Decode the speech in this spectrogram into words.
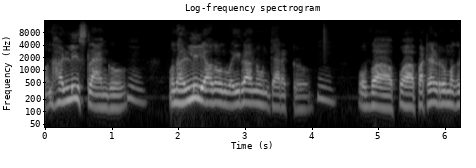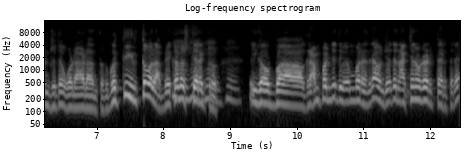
ಒಂದು ಹಳ್ಳಿ ಸ್ಲ್ಯಾಂಗು ಒಂದು ಹಳ್ಳಿಲಿ ಯಾವುದೋ ಒಂದು ವೈರಾನು ಒಂದು ಕ್ಯಾರೆಕ್ಟರು ಒಬ್ಬ ಪಟೇಲ್ರು ಮಗನ ಜೊತೆ ಓಡಾಡ ಅಂತದ್ದು. ಗೊತ್ತಿ ಇರ್ತವಲ್ಲ ಬೇಕಾದಷ್ಟು ಕ್ಯಾರೆಕ್ಟರ್ ಈಗ ಒಬ್ಬ ಗ್ರಾಮ ಪಂಚಾಯತ್ ಮೆಂಬರ್ ಅಂದ್ರೆ ಅವ್ನ ಜೊತೆ ನಾಲ್ಕು ಜನ ಓಡಾಡ್ತಾ ಇರ್ತಾರೆ.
